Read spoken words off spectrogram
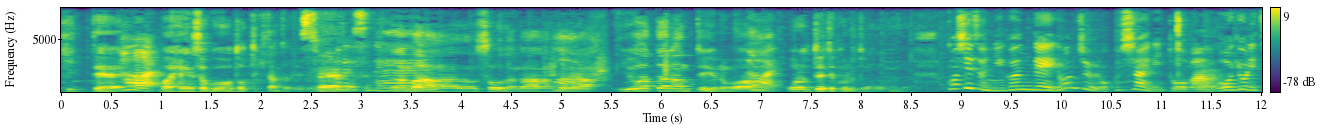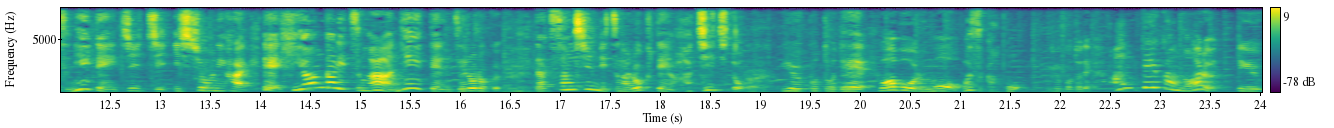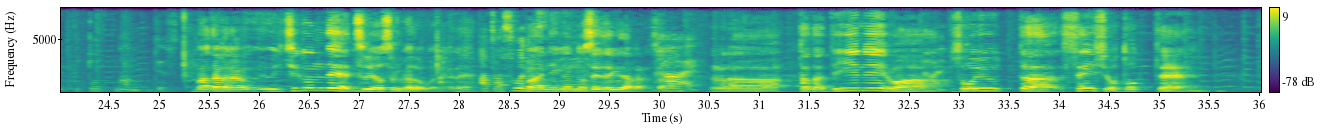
切って、はい。まあ変則を取ってきたというね。そうですね。まあそうだな、だから岩田なんていうのは、はい。俺出てくると思うよ、今シーズン2軍で46試合に登板、はい。防御率2.11、1勝2敗、で被安打率が2.06、奪三振率が6.81とい。うことで、フォアボールもわずか5ということで、安定感のあるっていうことなんですまあだから一軍で通用するかどうかだよね、あとはそうですね、まあ、2軍の成績だからさ、はい。だからただ d n a は、はい。そういった選手を取って、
